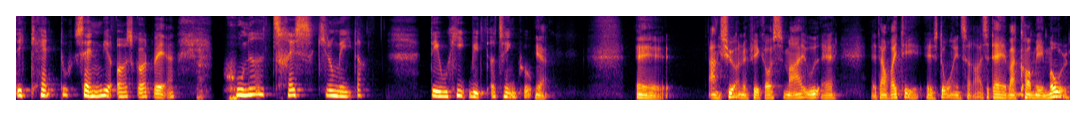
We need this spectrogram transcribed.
Det kan du sandelig også godt være. 160 kilometer. Det er jo helt vildt at tænke på. Ja. Øh, arrangørerne fik også meget ud af, at der var rigtig øh, stor interesse. Da jeg var kommet i mål,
